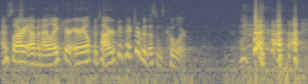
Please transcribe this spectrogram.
I'm sorry, Evan, I like your aerial photography picture, but this one's cooler.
